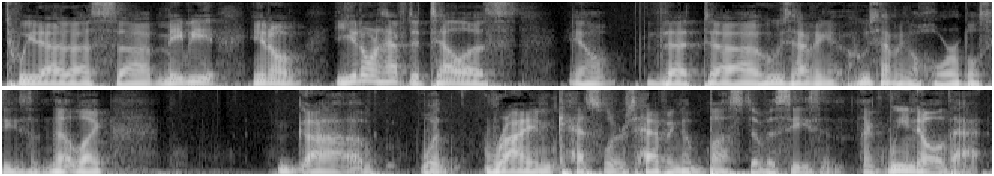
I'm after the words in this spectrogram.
tweet at us. Maybe you know you don't have to tell us. You know that uh, who's having a, who's having a horrible season. That like uh, what Ryan Kesler's having a bust of a season. Like we know that.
